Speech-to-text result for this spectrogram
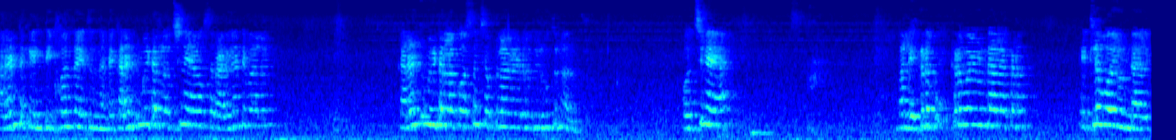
కరెంట్కి ఎంత ఇబ్బంది అవుతుందంటే కరెంట్ మీటర్లు వచ్చినాయా ఒకసారి అడగండి వాళ్ళని. కరెంట్ మీటర్ల కోసం చెప్పులు తిరుగుతున్నారు. వచ్చినాయా? వాళ్ళు ఎక్కడ ఎక్కడ పోయి ఉండాలి అక్కడ? ఎట్లా పోయి ఉండాలి?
